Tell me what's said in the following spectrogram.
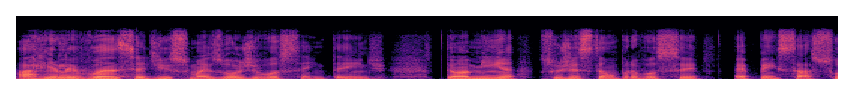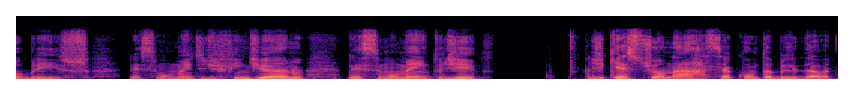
a relevância disso, mas hoje você entende. Então a minha sugestão para você é pensar sobre isso nesse momento de fim de ano, nesse momento de de questionar se a contabilidade,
